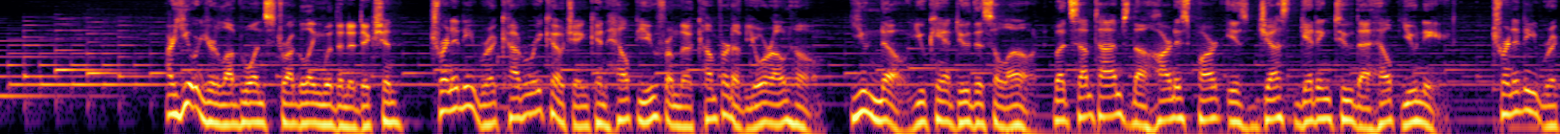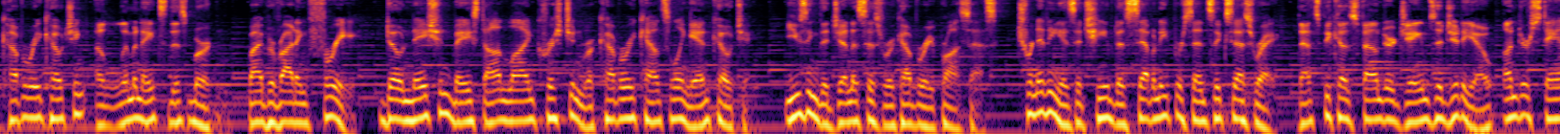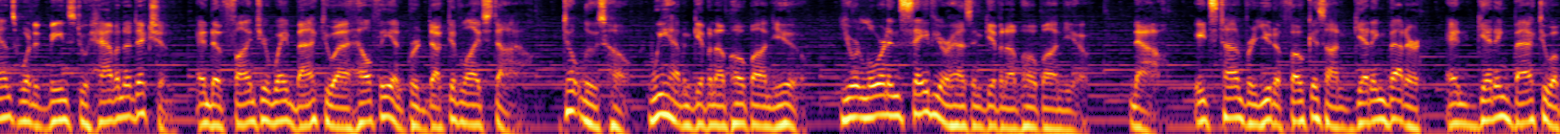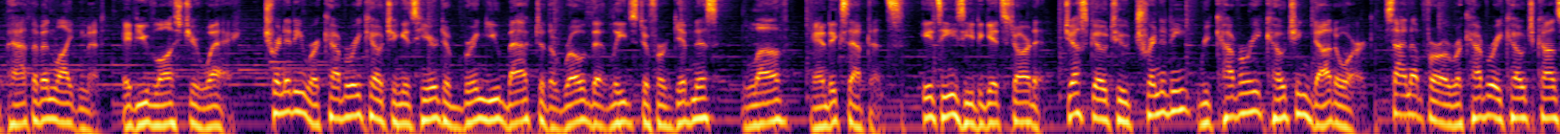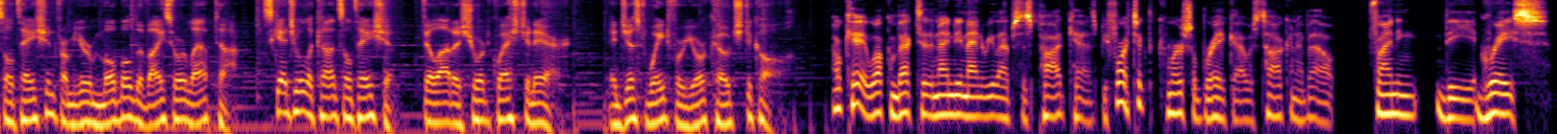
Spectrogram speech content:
Are you or your loved one struggling with an addiction? Trinity Recovery Coaching can help you from the comfort of your own home. You know you can't do this alone, but sometimes the hardest part is just getting to the help you need. Trinity Recovery Coaching eliminates this burden by providing free, donation based online Christian recovery counseling and coaching. Using the Genesis recovery process, Trinity has achieved a 70% success rate. That's because founder James Egidio understands what it means to have an addiction and to find your way back to a healthy and productive lifestyle. Don't lose hope. We haven't given up hope on you. Your Lord and Savior hasn't given up hope on you. Now, it's time for you to focus on getting better and getting back to a path of enlightenment if you've lost your way. Trinity Recovery Coaching is here to bring you back to the road that leads to forgiveness, love, and acceptance. It's easy to get started. Just go to trinityrecoverycoaching.org. Sign up for a recovery coach consultation from your mobile device or laptop. Schedule a consultation, fill out a short questionnaire, and just wait for your coach to call. Okay, welcome back to the 99 Relapses podcast. Before I took the commercial break, I was talking about finding the grace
